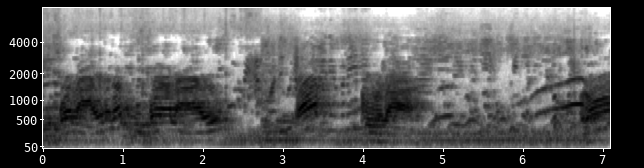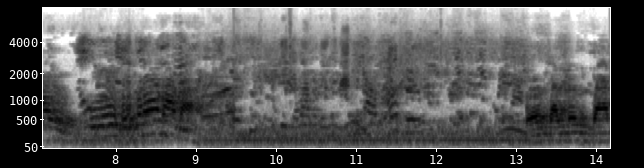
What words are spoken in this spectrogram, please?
อีกบัวหลายนะครับอีกบัวหลายครับคือเวลาร้อยยี่สิบแนนบาจ้ะเดินกันเดินกัน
